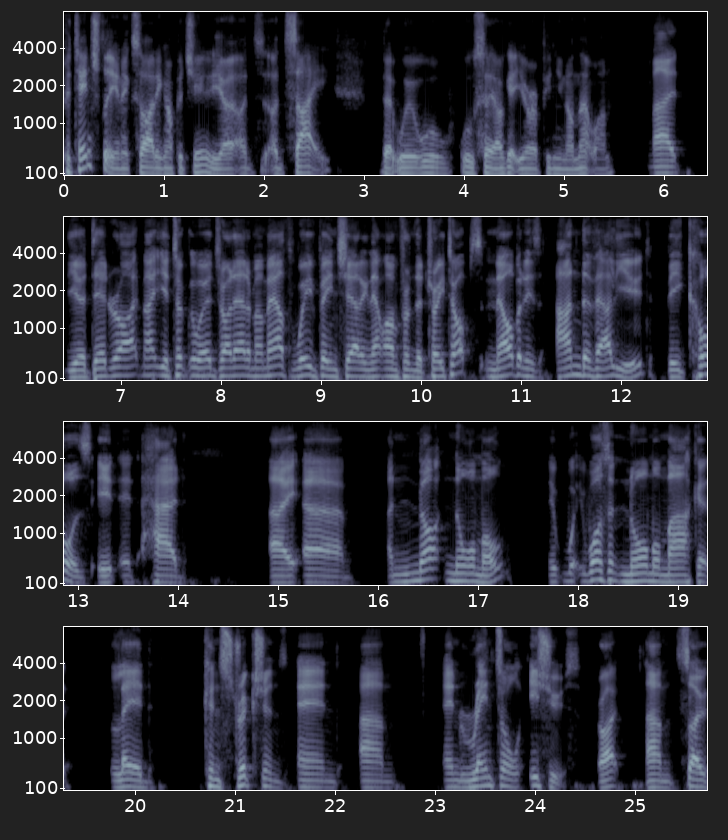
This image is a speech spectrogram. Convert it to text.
potentially an exciting opportunity. I'd, I'd say that we'll, we'll we'll see. I'll get your opinion on that one. Mate, you're dead right, mate. You took the words right out of my mouth. We've been shouting that one from the treetops. Melbourne is undervalued because it, it had a, uh, a not normal, it, it wasn't normal market led constrictions and um, and rental issues, right? Um, so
